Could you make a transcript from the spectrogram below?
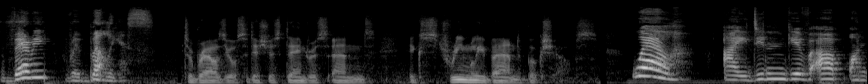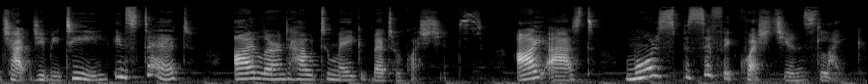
very rebellious. to browse your seditious, dangerous, and extremely banned bookshelves. Well, I didn't give up on ChatGPT. Instead, I learned how to make better questions. I asked more specific questions like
